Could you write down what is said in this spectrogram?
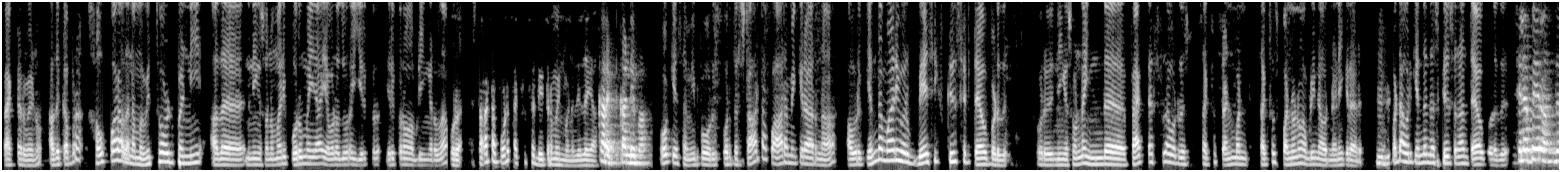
ஃபேக்டர் வேணும். அதுக்கப்புறம் ஹவு ஃபார் அதை நம்ம வித் அவுட் பண்ணி அதை நீங்க சொன்ன மாதிரி பொறுமையா எவ்வளவு தூரம் இருக்கிறோம் இருக்கிறோம் அப்படிங்கறதா ஒரு ஸ்டார்ட் அப்போட சக்சஸ் டிட்டர்மைன் பண்ணுது இல்லையா? கரெக்ட் கண்டிப்பா. ஓகே சாம் இப்போ ஒரு ஒருத்தர் ஸ்டார்ட் அப் ஆரம்பிக்கிறாருன்னா அவருக்கு எந்த மாதிரி ஒரு பேசிக் ஸ்கில் செட் தேவைப்படுது? ஒரு நீங்க சொன்ன இந்த ஃபேக்டர்ஸ்ல ஒரு சக்சஸ் ரன் பண் சக்சஸ் பண்ணணும் அப்படின்னு அவர் நினைக்கிறாரு. பட் அவருக்கு எந்தெந்த ஸ்கில்ஸ் எல்லாம் தேவைப்படுது? சில பேர் வந்து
